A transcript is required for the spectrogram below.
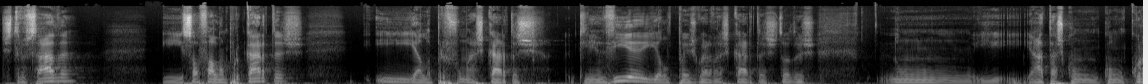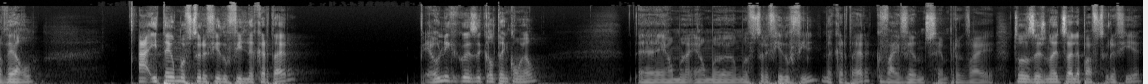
destroçada e só falam por cartas e ela perfuma as cartas que lhe envia e ele depois guarda as cartas todas num, e, e atas com, com um cordel. Ah, e tem uma fotografia do filho na carteira. É a única coisa que ele tem com ele. É uma, é uma, uma fotografia do filho na carteira, que vai vendo sempre, vai, todas as noites olha para a fotografia,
